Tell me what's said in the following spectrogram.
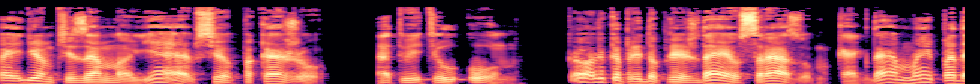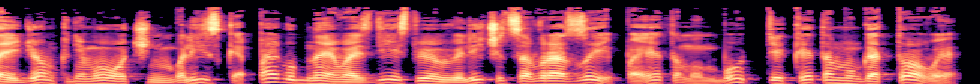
«Пойдемте за мной, я все покажу», – ответил он. «Только предупреждаю сразу, когда мы подойдем к нему очень близко, пагубное воздействие увеличится в разы, поэтому будьте к этому готовы»,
